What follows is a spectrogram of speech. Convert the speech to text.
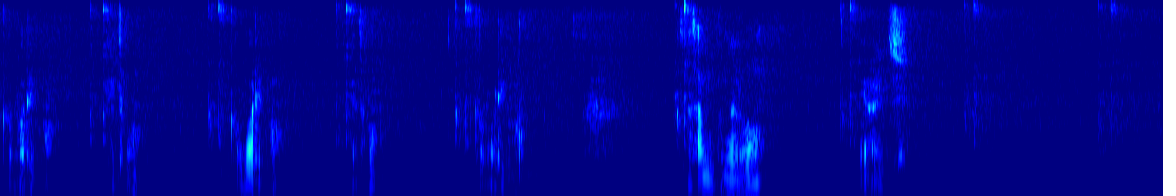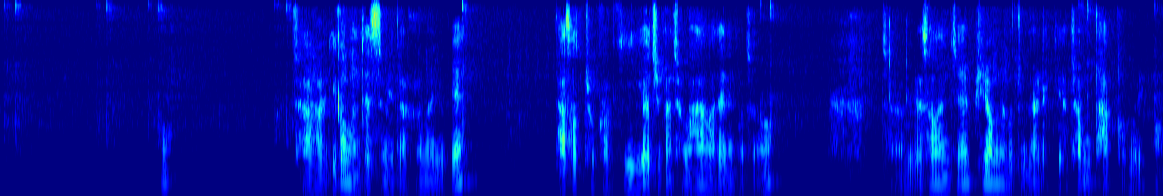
꺼버리고, 얘도 꺼버리고, 얘도 꺼버리고. 자, 3분으로 해야지. 자, 이거만 됐습니다. 그러면 이게 다섯 조각이 이어지면 저거 하나가 되는 거죠. 자, 그래서 이제 필요 없는 것 좀 날릴게요. 전부 다 꺼버리고.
